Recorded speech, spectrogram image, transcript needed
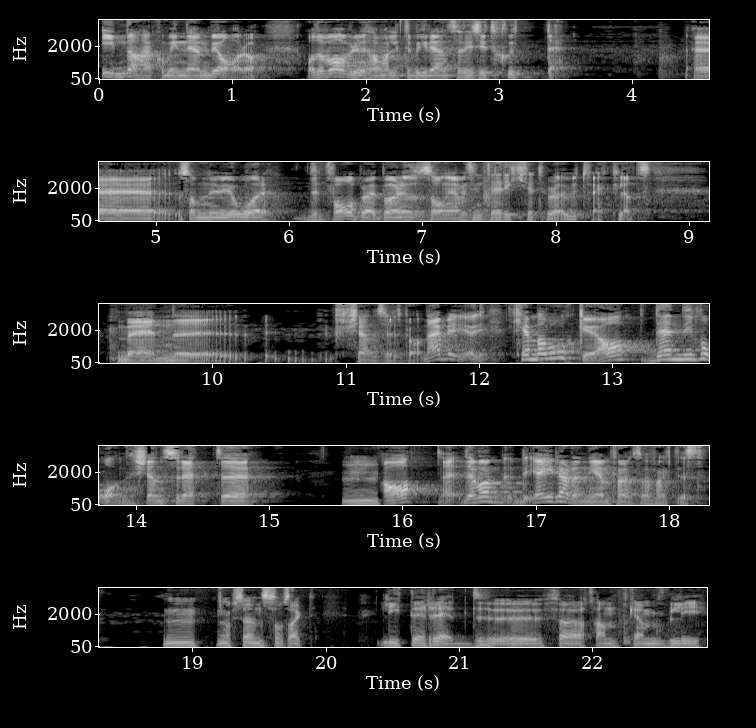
innan han kom in i NBA då. Och då var det han var lite begränsad i sitt skytte. Eh, som nu i år, det var bra i början av säsongen, jag vet inte riktigt hur det har utvecklats. Men eh, känns rätt bra. Nej men Kemba Walker, ja den nivån känns rätt... Eh, Ja, nej, det var, jag gillar den jämförelsen faktiskt. Mm. Och sen som sagt, lite rädd eh, för att han kan bli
